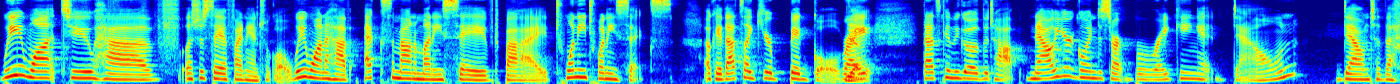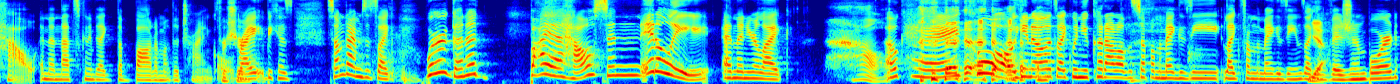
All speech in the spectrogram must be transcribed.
we want to have, let's just say a financial goal. We want to have X amount of money saved by 2026. Okay, that's like your big goal, right? That's going to go to the top. Now you're going to start breaking it down down to the how. And then that's going to be like the bottom of the triangle, sure. right? Because sometimes it's like, we're going to buy a house in Italy. And then you're like, How? okay, cool. You know, it's like when you cut out all the stuff on the magazine, like from the magazines, like Yeah. a vision board,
